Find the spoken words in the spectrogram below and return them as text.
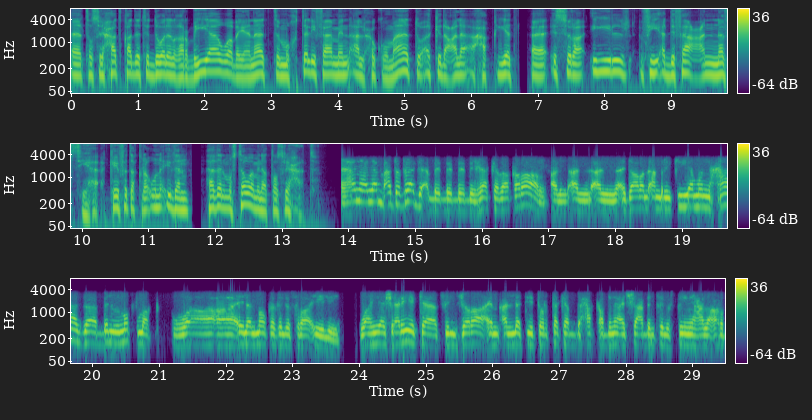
آه، تصريحات قادة الدول الغربية وبيانات مختلفة من الحكومات تؤكد على أحقية إسرائيل في الدفاع عن نفسها كيف تقرؤون إذا هذا المستوى من التصريحات؟ أنا لم أتفاجأ بهكذا قرار ال ال الإدارة الأمريكية منحازة بالمطلق وإلى الموقف الإسرائيلي وهي شريكة في الجرائم التي ترتكب بحق أبناء الشعب الفلسطيني على أرض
